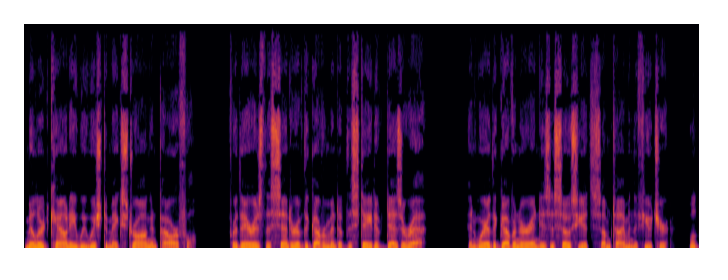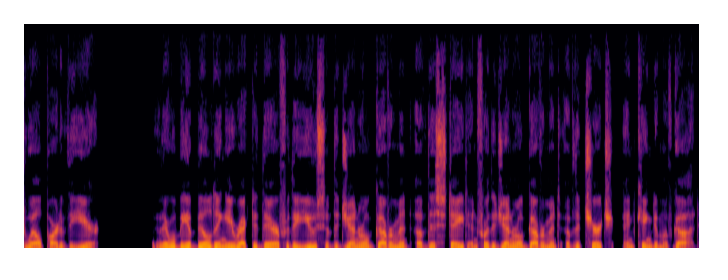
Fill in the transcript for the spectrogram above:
Millard County we wish to make strong and powerful for there is the center of the government of the state of Deseret, and where the governor and his associates, sometime in the future, will dwell part of the year. There will be a building erected there for the use of the general government of this state and for the general government of the church and kingdom of God.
